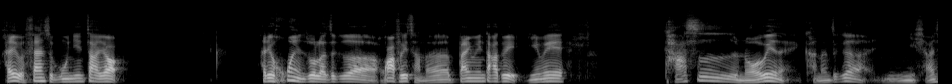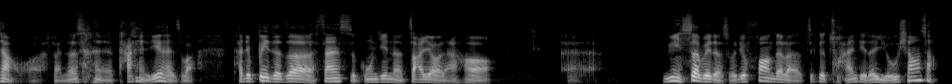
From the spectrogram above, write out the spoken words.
还有三十公斤炸药，他就混入了这个化肥厂的搬运大队。因为他是挪威人，可能这个你你想想我，反正是他很厉害是吧？他就背着这三十公斤的炸药，然后呃运设备的时候就放在了这个船底的油箱上。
